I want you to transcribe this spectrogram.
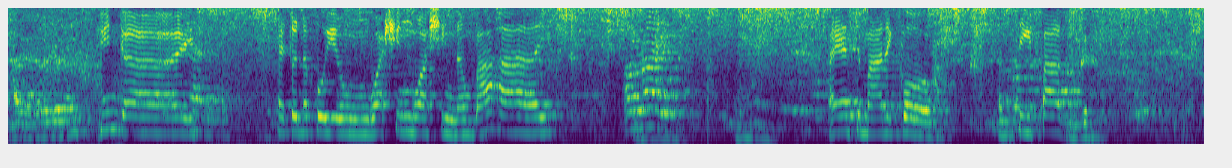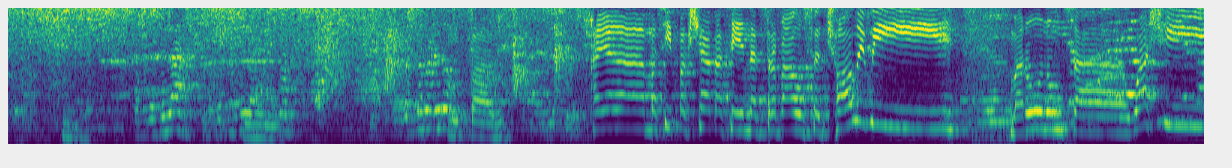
Ayan guys. Ito na po yung washing-washing ng bahay. Alright. Ayan si Mariko. Ang sipag. Sipag. Kaya masipag siya kasi nagtrabaho sa Jollibee. Marunong sa washing.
